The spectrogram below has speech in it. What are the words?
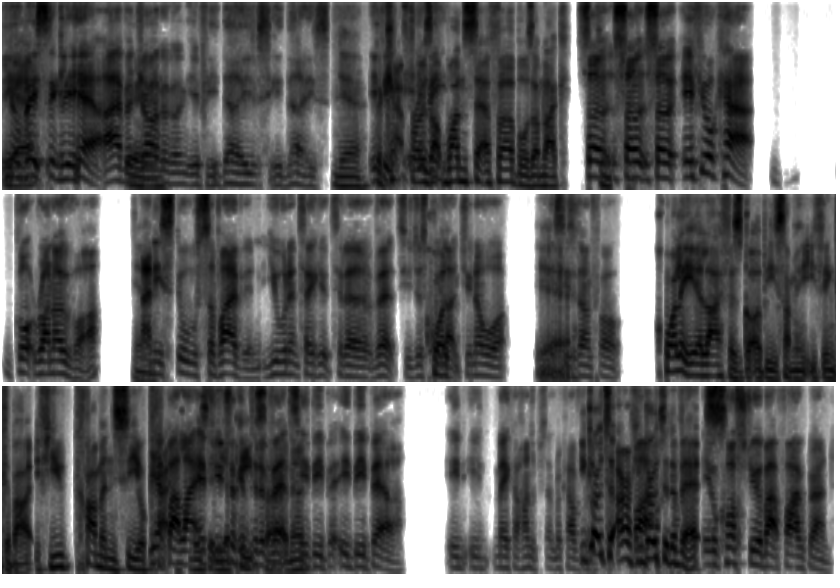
You're yeah. basically yeah. I have a Yeah. Drago going. If he dies, he dies. yeah. if the he- cat throws if up one set of furballs. I'm like, So so so if your cat got run over Yeah. and he's still surviving, you wouldn't take it to the vets. You just Quali- be like, do you know what? Yeah. his own fault. Quality of life has got to be something that you think about. If you come and see your cat, Yeah, but like if you took him to the vets, he'd be he'd be better. He'd, he'd make a hundred percent recovery. you go to, I reckon, go to the vets. It will cost you about five grand.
